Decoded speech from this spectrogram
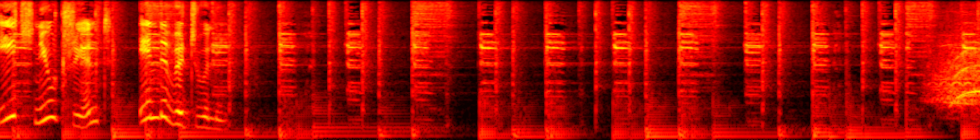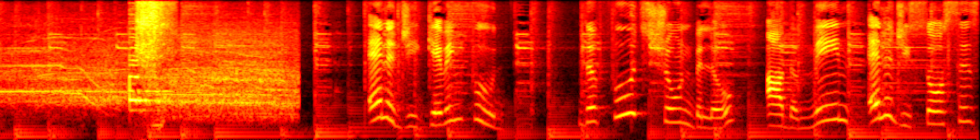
each nutrient individually. Energy giving food. The foods shown below are the main energy sources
